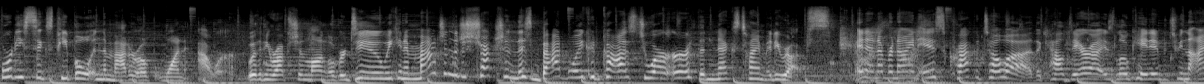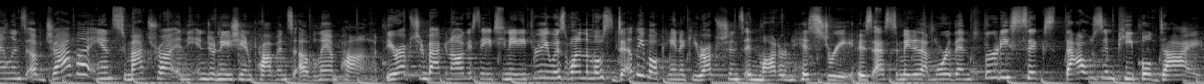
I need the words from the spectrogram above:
46 people in the matter of one hour. With an eruption long overdue, we can imagine the destruction this bad boy could cause to our earth the next time it erupts. And at number 9 is Krakatoa Krakatoa. The caldera is located between the islands of Java and Sumatra in the Indonesian province of Lampung. The eruption back in August 1883 was one of the most deadly volcanic eruptions in modern history. It is estimated that more than 36,000 people died.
